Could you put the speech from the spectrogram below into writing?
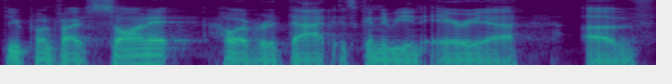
3.5 Sonnet. However, that is going to be an area of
